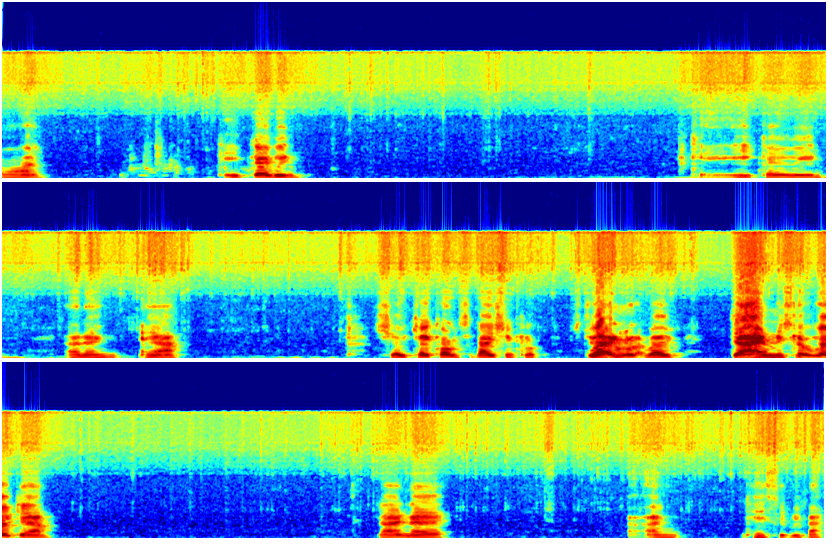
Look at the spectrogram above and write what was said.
Right. Keep going. Keep going. And then here. Shoto Conservation Club. Straight along that road. Down this little road down. Down there. And here's the river.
